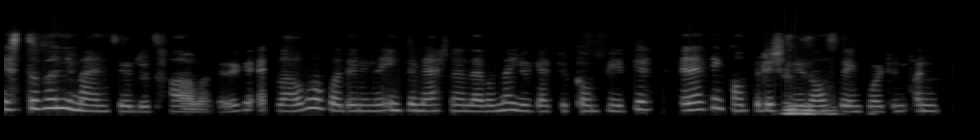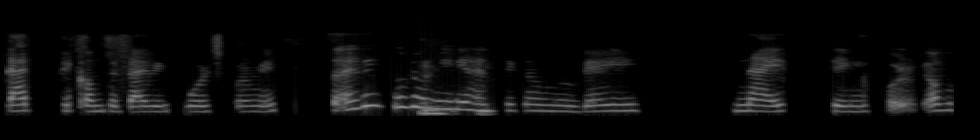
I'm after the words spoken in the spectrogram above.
यस्तो पनि मान्छेहरू छ भनेर क्या अब but then in the international levelमा you get to compete yeah? and I think competition is also important and that becomes a driving force for me so I think social media has become a very nice thing for me अब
